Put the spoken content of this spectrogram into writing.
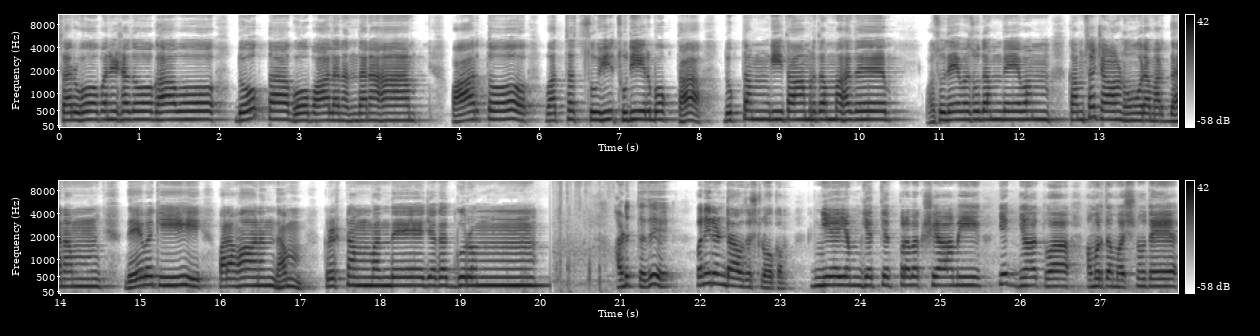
ಸರ್ವೋಪನಿಷದೋ ಗಾವೋ ದೋಕ್ತ ಗೋಪಾಲನಂದನ ಪಾರ್ಥೋ ವತ್ಸತ್ಸುಹಿ ಸುಧೀರ್ಭೋಕ್ತ ದುಕ್ತಂ ಗೀತಾಮೃತಂ ಮಹತ್ ವಸುದೇವಸುಧಂ ದೇವಂ ಕಂಸಚಾಣೂರಮರ್ಧನಂ ದೇವಕೀ ಪರಮಾನಂದಂ கிருஷ்ணம் வந்தே ஜெகத்குரும் அடுத்தது பனிரெண்டாவது ஸ்லோகம் ஜேயம் யத் யத் பிரவக்ஷ்யாமி யஜ்ஞாத்வா அமிர்தமஷ்ணுதே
